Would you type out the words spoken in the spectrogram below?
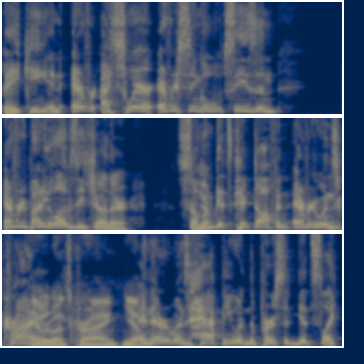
baking and every. I swear, every single season, everybody loves each other. Someone Yep. gets kicked off and everyone's crying. Everyone's crying. Yep. and everyone's happy when the person gets like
